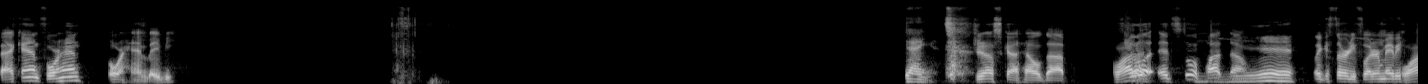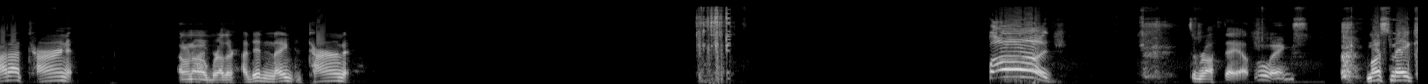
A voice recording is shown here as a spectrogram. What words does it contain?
Backhand, forehand. Forehand, baby. Dang it. Just got held up. Still, it's still a putt though. Yeah. Like a 30 footer maybe. Why'd I turn it? I don't know, brother. I didn't need to turn it. Fudge! It's a rough day up the wings. Must make.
